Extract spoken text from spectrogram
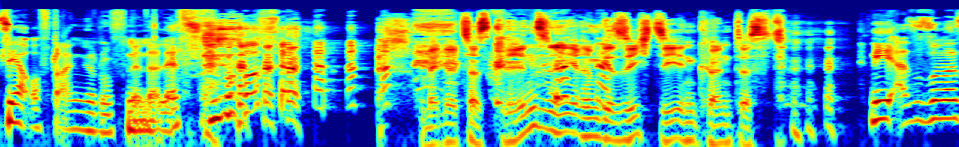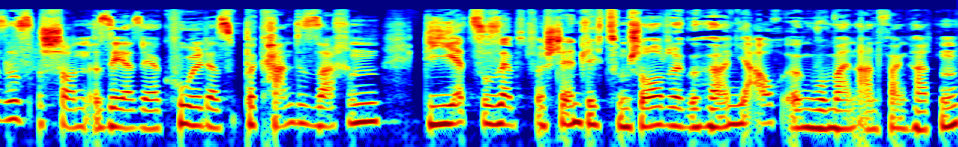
sehr oft angerufen in der letzten Woche. Wenn du jetzt das Grinsen in ihrem Gesicht sehen könntest. Nee, also sowas ist schon sehr, sehr cool, dass bekannte Sachen, die jetzt so selbstverständlich zum Genre gehören, ja auch irgendwo mal einen Anfang hatten.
